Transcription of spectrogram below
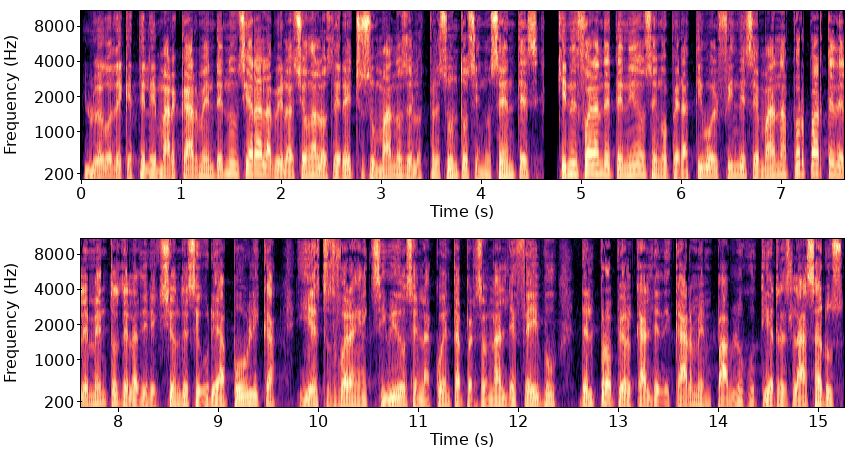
luego de que Telemar Carmen denunciara la violación a los derechos humanos de los presuntos inocentes, quienes fueran detenidos en operativo el fin de semana por parte de elementos de la Dirección de Seguridad Pública y estos fueran exhibidos en la cuenta personal de Facebook del propio alcalde de Carmen, Pablo Gutiérrez Lázarus.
